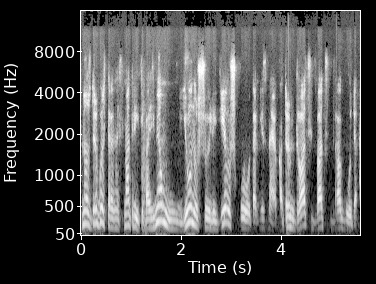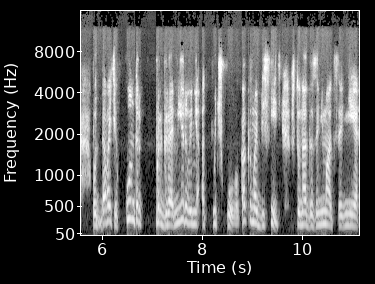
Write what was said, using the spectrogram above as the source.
Но, с другой стороны, смотрите, возьмем юношу или девушку, там, не знаю, которым 20-22 года. Вот давайте контр программирование от Пучкова. Как им объяснить, что надо заниматься не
